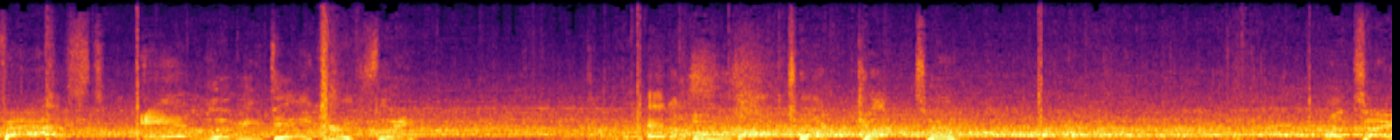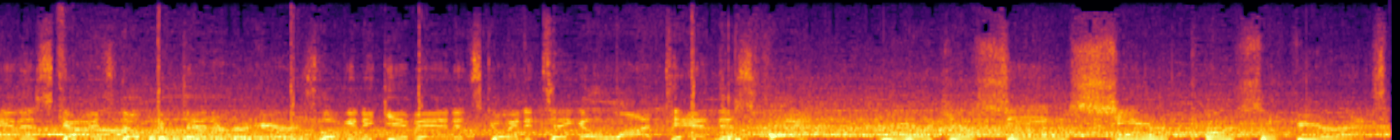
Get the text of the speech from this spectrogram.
fast and living dangerously. And a stop to the gut, too. I'll tell you, this guy's no competitor here is looking to give in. It's going to take a lot to end this fight. We are just seeing sheer perseverance.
